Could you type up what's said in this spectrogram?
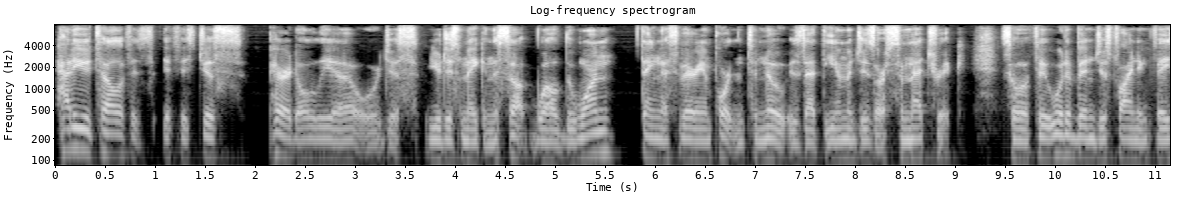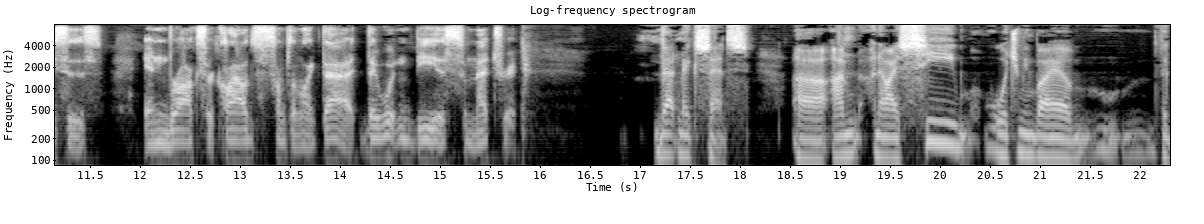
how do you tell if it's if it's just pareidolia or just you're just making this up well the one thing that's very important to note is that the images are symmetric so if it would have been just finding faces in rocks or clouds something like that they wouldn't be as symmetric That makes sense. Uh, I'm now. I see what you mean by a, the,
